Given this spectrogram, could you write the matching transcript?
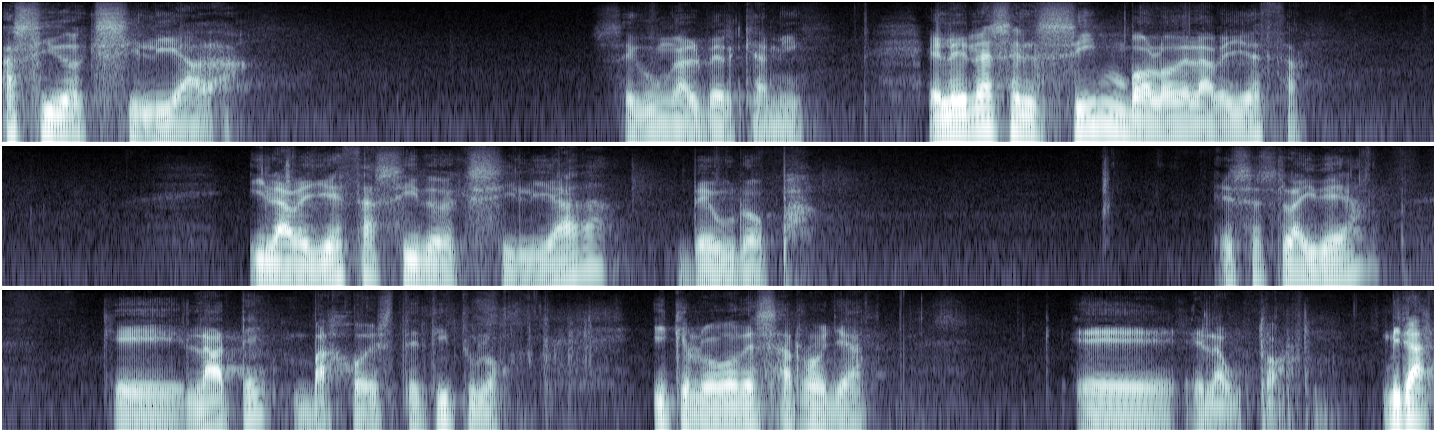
Ha sido exiliada, según Albert Camus. Helena es el símbolo de la belleza y la belleza ha sido exiliada de Europa. Esa es la idea que late bajo este título y que luego desarrolla eh, el autor. Mirad,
